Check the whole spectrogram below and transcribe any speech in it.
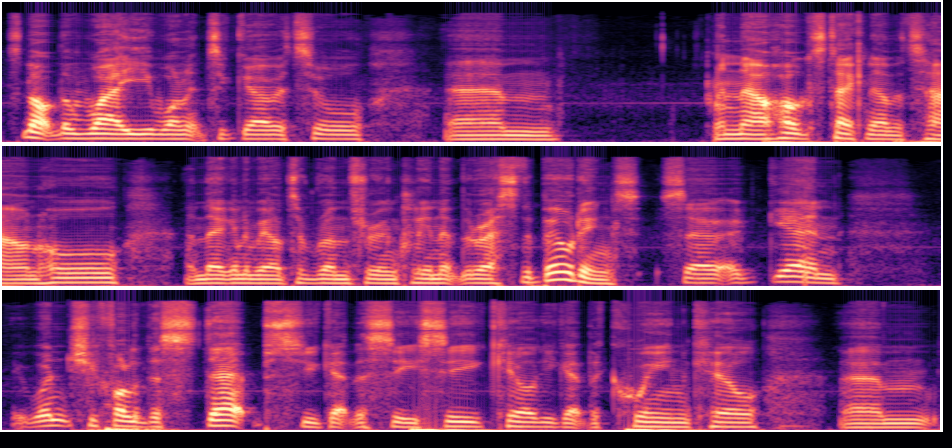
it's not the way you want it to go at all. Um, and now Hog's taking out the town hall, and they're going to be able to run through and clean up the rest of the buildings. So again, once you follow the steps, you get the CC kill, you get the Queen kill, um,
